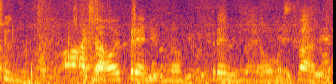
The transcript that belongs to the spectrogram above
čudno. Da, ovo je predivno. Predivno je ovo, stvarno.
